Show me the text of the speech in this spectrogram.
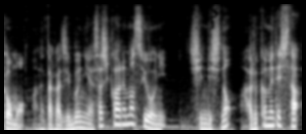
今日もあなたが自分に優しくあれますように、心理師の春亀でした。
